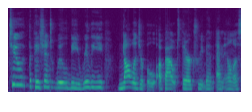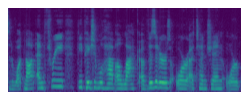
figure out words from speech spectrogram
Two, the patient will be really knowledgeable about their treatment and illness and whatnot. And three, the patient will have a lack of visitors or attention or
